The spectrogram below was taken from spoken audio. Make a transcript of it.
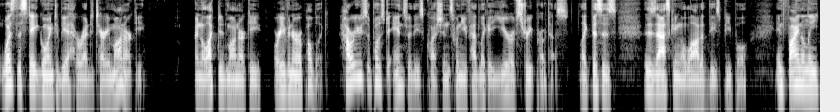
was the state going to be a hereditary monarchy, an elected monarchy, or even a republic? How are you supposed to answer these questions when you've had like a year of street protests? Like this is this is asking a lot of these people. And finally,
